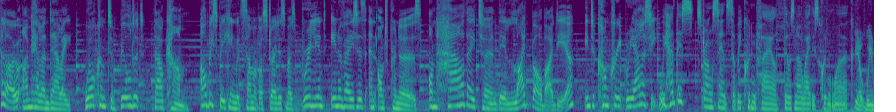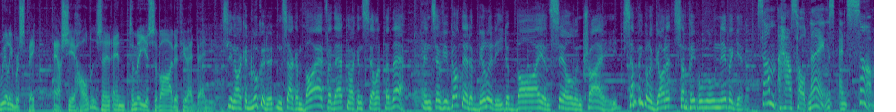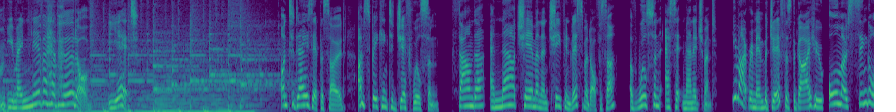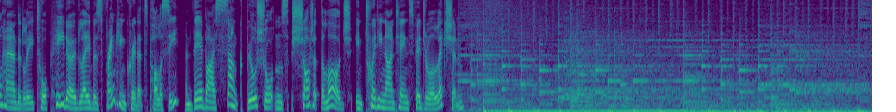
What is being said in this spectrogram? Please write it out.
Hello, I'm Helen Dalley. Welcome to Build It, They'll Come. I'll be speaking with some of Australia's most brilliant innovators and entrepreneurs on how they turned their light bulb idea into concrete reality. We had this strong sense that we couldn't fail. There was no way this couldn't work. You know, we really respect our shareholders, and, and to me, you survive if you add value. So, you know, I can look at it and say I can buy it for that and I can sell it for that. And so, if you've got that ability to buy and sell and trade, some people have got it, some people will never get it. Some are household names, and some you may never have heard of yet. On today's episode, I'm speaking to Geoff Wilson, founder and now chairman and chief investment officer of Wilson Asset Management. You might remember Geoff as the guy who almost single handedly torpedoed Labor's franking credits policy and thereby sunk Bill Shorten's shot at the Lodge in 2019's federal election.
